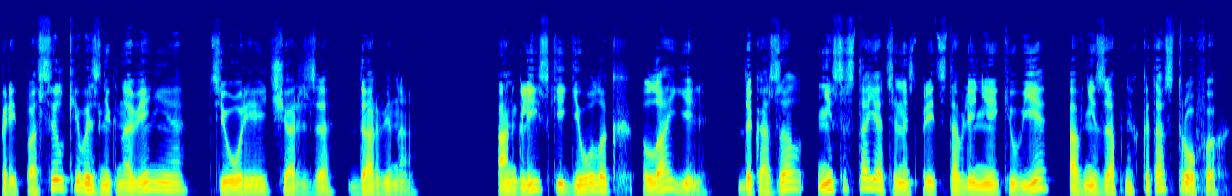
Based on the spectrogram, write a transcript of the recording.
Предпосылки возникновения теории Чарльза Дарвина. Английский геолог Лайель доказал несостоятельность представления Кювье о внезапных катастрофах,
